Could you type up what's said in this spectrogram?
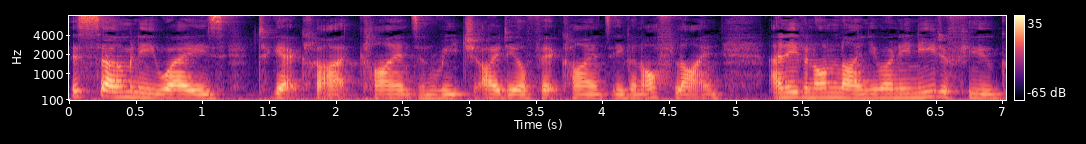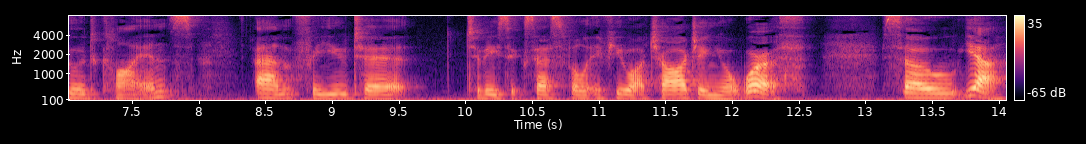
There's so many ways to get clients and reach ideal fit clients, even offline. And even online, you only need a few good clients um, for you to, to be successful if you are charging your worth. So, yeah,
